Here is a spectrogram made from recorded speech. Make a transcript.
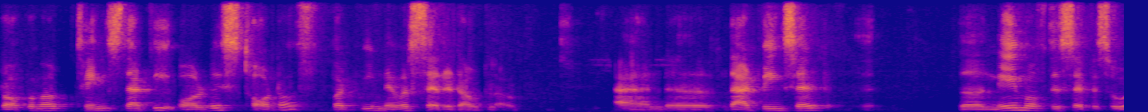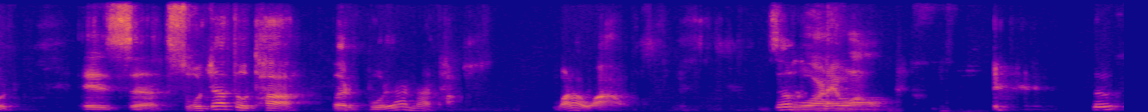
talk about things that we always thought of, but we never said it out loud. And uh, that being said, the name of this episode is uh, Socha To Tha Par Bola Na Tha. What a wow. So, what a wow. So,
